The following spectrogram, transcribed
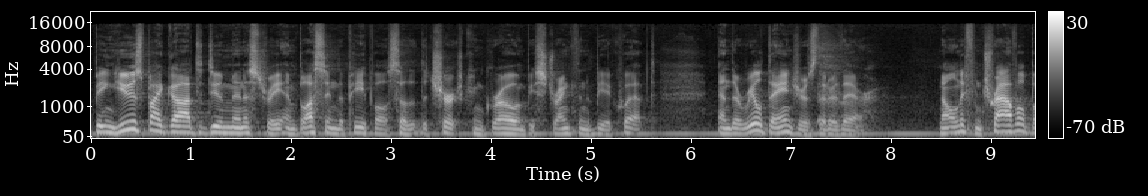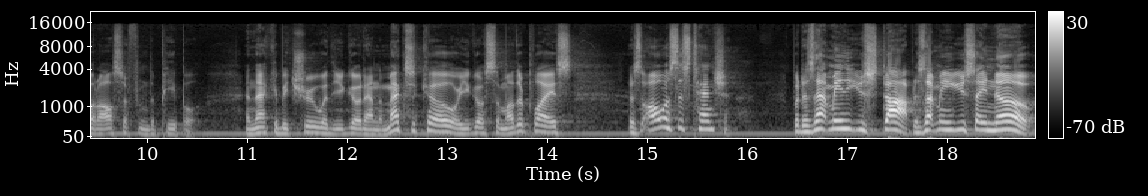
being used by God to do ministry and blessing the people so that the church can grow and be strengthened and be equipped, and the real dangers that are there not only from travel, but also from the people. And that could be true whether you go down to Mexico or you go some other place. There's always this tension. But does that mean that you stop? Does that mean you say no?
